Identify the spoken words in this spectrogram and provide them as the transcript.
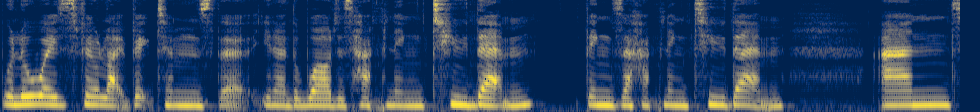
will always feel like victims that, you know, the world is happening to them, things are happening to them. And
